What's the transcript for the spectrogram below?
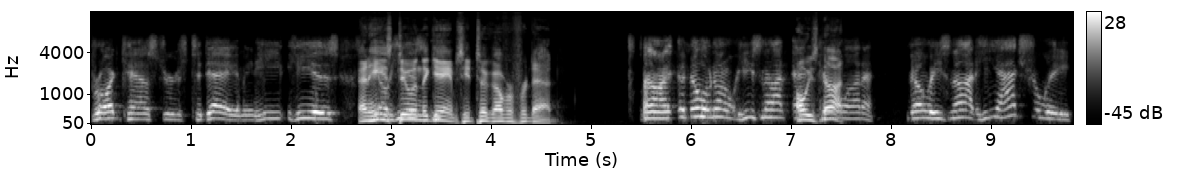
broadcasters today. I mean, he he is. And you know, he's he doing is- the games. He took over for Dad. uh, no, no, no, he's not. Oh, he's not. No, he's not. He actually,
